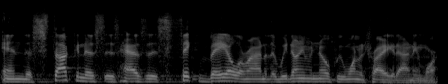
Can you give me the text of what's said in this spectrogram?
and the stuckness is, has this thick veil around it that we don't even know if we want to try to get out anymore.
